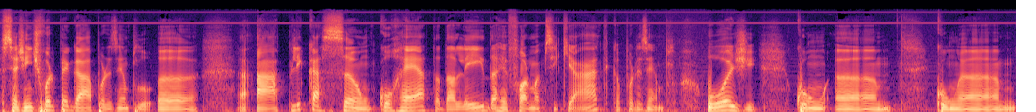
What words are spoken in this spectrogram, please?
Se a gente for pegar, por exemplo, uh, a aplicação correta da lei da reforma psiquiátrica, por exemplo, hoje, com, uh, com uh,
